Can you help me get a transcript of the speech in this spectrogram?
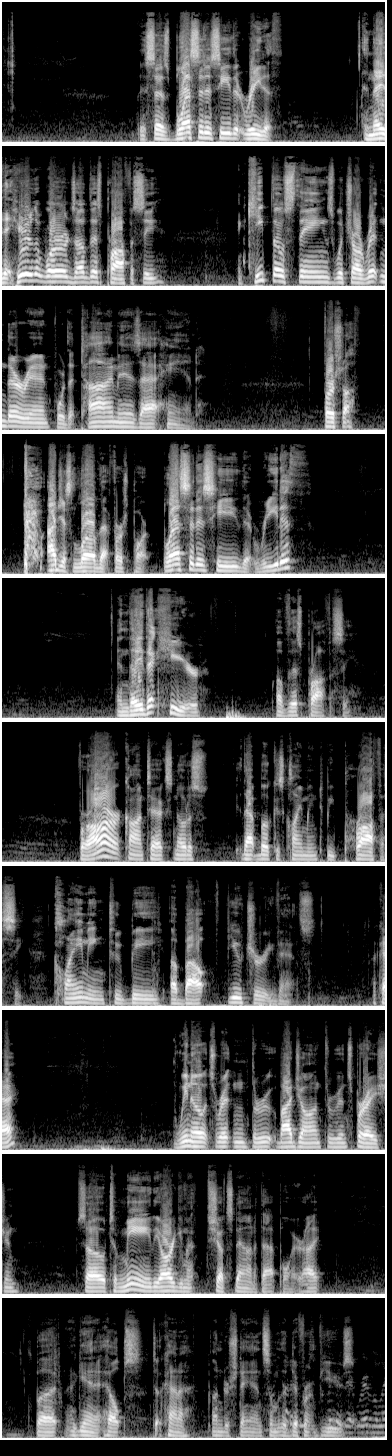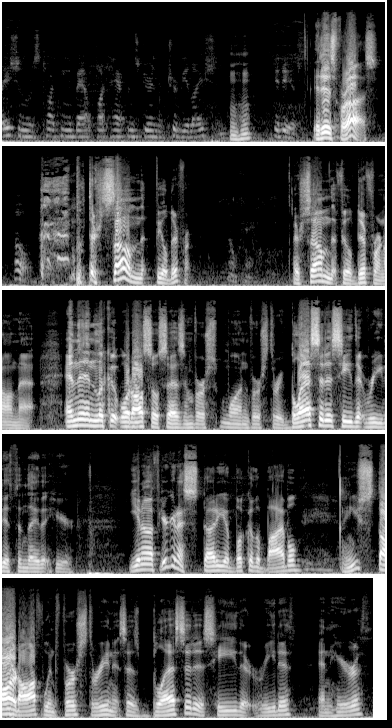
it says, "Blessed is he that readeth, and they that hear the words of this prophecy, and keep those things which are written therein, for the time is at hand." First off, I just love that first part. Blessed is he that readeth and they that hear of this prophecy. For our context, notice that book is claiming to be prophecy, claiming to be about future events. Okay? We know it's written through by John through inspiration. So to me, the argument shuts down at that point, right? But again, it helps to kind of understand some of the I different views. That Revelation was talking about what happens during the tribulation. hmm It is. It is for us, Oh, but there's some that feel different. There's some that feel different on that. And then look at what also says in verse 1, verse 3 Blessed is he that readeth and they that hear. You know, if you're going to study a book of the Bible and you start off with verse 3 and it says, Blessed is he that readeth and heareth,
